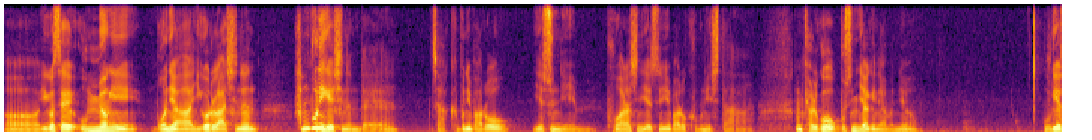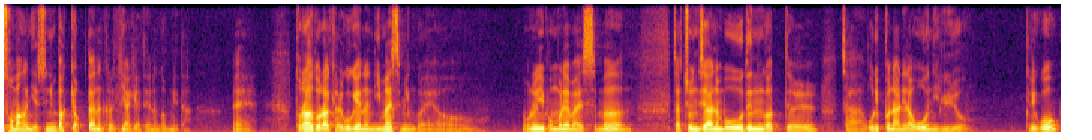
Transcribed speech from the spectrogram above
어, 이것의 운명이 뭐냐 이거를 아시는 한 분이 계시는데 자 그분이 바로 예수님 부활하신 예수님이 바로 그분이시다. 그럼 결국 무슨 이야기냐면요. 우리의 소망은 예수님밖에 없다는 그런 이야기가 되는 겁니다. 네. 돌아 돌아 결국에는 이 말씀인 거예요. 오늘 이 본문의 말씀은 자 존재하는 모든 것들 자 우리뿐 아니라 온 인류 그리고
